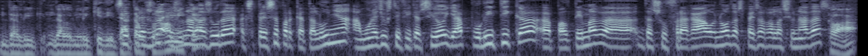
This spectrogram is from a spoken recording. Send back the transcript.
de, li, de liquiditat sí, però és una, autonòmica. és una mesura expressa per Catalunya amb una justificació ja política eh, pel tema de, de sufragar o no despeses relacionades Clar.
